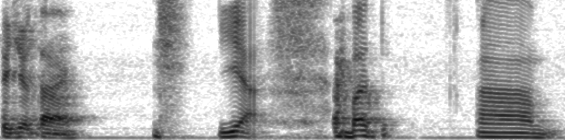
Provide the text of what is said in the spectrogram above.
Take your time. yeah. But um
